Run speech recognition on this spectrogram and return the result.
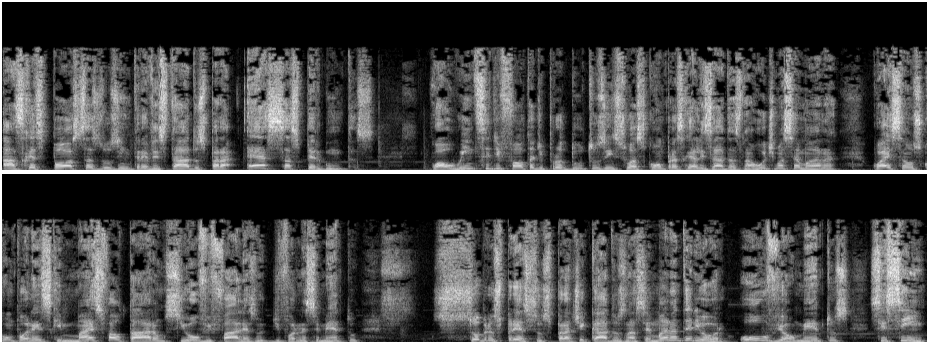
as respostas dos entrevistados para essas perguntas qual o índice de falta de produtos em suas compras realizadas na última semana, quais são os componentes que mais faltaram, se houve falhas de fornecimento, sobre os preços praticados na semana anterior, houve aumentos? Se sim,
